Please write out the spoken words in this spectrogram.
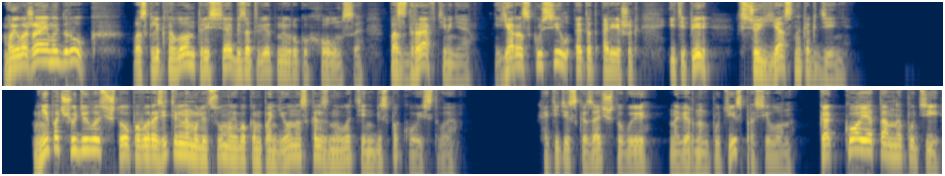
«Мой уважаемый друг!» — воскликнул он, тряся безответную руку Холмса. «Поздравьте меня! Я раскусил этот орешек, и теперь все ясно как день». Мне почудилось, что по выразительному лицу моего компаньона скользнула тень беспокойства. «Хотите сказать, что вы на верном пути?» — спросил он. «Какое там на пути?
